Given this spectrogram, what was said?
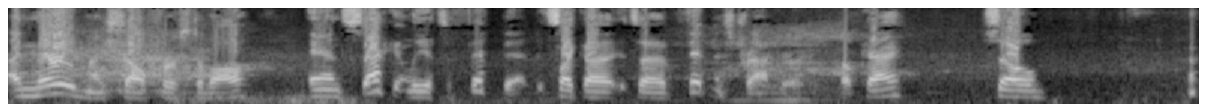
I married myself, first of all. And secondly, it's a Fitbit. It's like a, it's a fitness tracker. Okay. So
